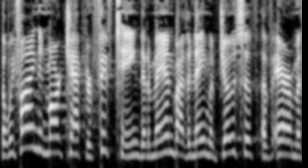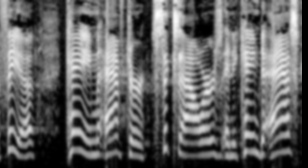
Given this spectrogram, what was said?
But we find in Mark chapter 15 that a man by the name of Joseph of Arimathea came after six hours and he came to ask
